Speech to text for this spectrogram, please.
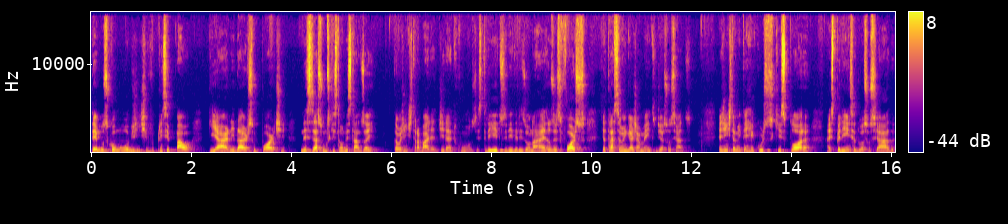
temos como objetivo principal guiar e dar suporte nesses assuntos que estão listados aí. Então a gente trabalha direto com os distritos e líderes zonais nos esforços de atração e engajamento de associados. A gente também tem recursos que explora a experiência do associado.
